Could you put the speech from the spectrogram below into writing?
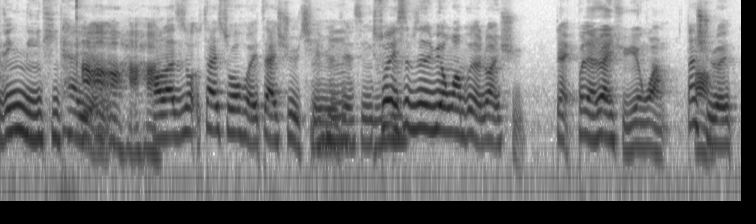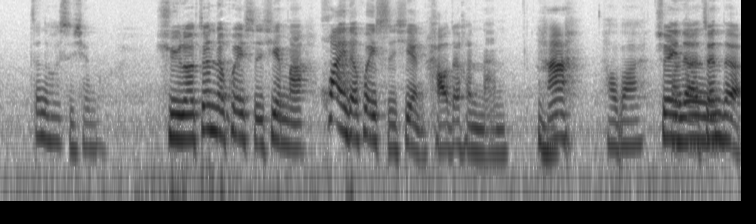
已经离题太远了。好好好，好了，说再说回再续前缘这件事情，嗯、所以是不是愿望不能乱许？对，不能乱许愿望。但许了真的会实现吗？许了真的会实现吗？坏的会实现，好的很难。哈、嗯，好吧。所以呢，真的。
